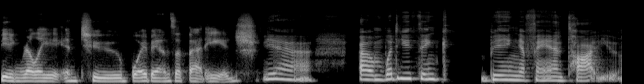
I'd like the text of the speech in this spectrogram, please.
being really into boy bands at that age. Yeah. Um, what do you think being a fan taught you?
